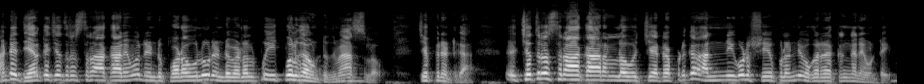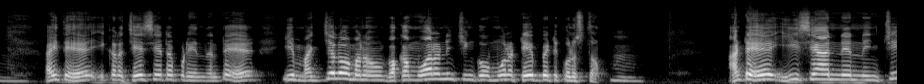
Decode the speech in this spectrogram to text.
అంటే దీర్ఘ చతురస్రాకారమో రెండు పొడవులు రెండు వెడల్పు ఈక్వల్గా ఉంటుంది మ్యాథ్స్లో చెప్పినట్టుగా చతురస్రాకారంలో వచ్చేటప్పటికి అన్నీ కూడా షేపులన్నీ ఒక రకంగానే ఉంటాయి. అయితే ఇక్కడ చేసేటప్పుడు ఏంటంటే ఈ మధ్యలో మనం ఒక మూల నుంచి ఇంకో మూల టేప్ పెట్టి కొలుస్తాం. అంటే ఈశాన్యం నుంచి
